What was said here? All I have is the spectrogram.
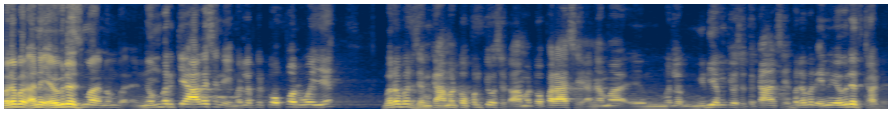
બરાબર? અને એવરેજમાં નંબર નંબર ક્યાં આવે છે નહીં મતલબ કે ટોપર હોય એ, બરાબર? જેમ કે આમાં ટોપર કયો છે, તો આમાં ટોપર આ છે, અને આમાં મતલબ મીડિયમ કયો છે, તો કાં છે, બરાબર? એનું એવરેજ કાઢે.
